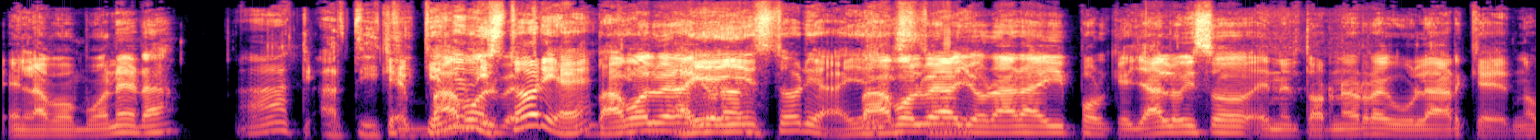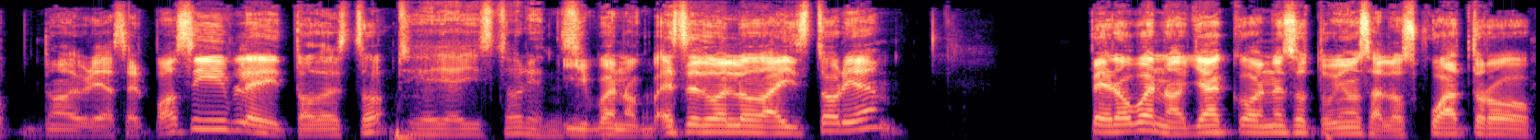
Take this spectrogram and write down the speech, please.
en la bombonera. Ah, a ti Que tiene a una volver- historia, ¿eh? va a volver a Ahí llorar. Hay historia. ahí Va hay a volver a llorar ahí porque ya lo hizo en el torneo regular que no, no debería ser posible y todo esto. Sí, ahí hay historia. en Y ese bueno, este duelo hay historia. Pero bueno, ya con eso tuvimos a los cuatro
